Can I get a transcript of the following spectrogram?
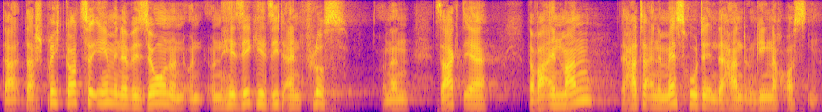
da, da spricht Gott zu ihm in der Vision und, und, und Hesekiel sieht einen Fluss. Und dann sagt er, da war ein Mann, der hatte eine Messroute in der Hand und ging nach Osten.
